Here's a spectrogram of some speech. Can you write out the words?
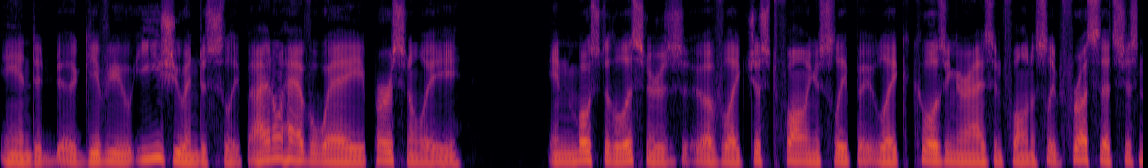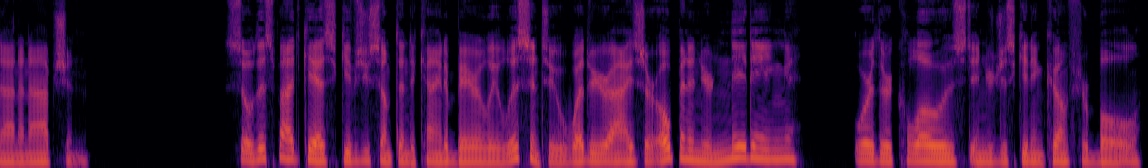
and uh, give you, ease you into sleep. I don't have a way personally in most of the listeners of like just falling asleep, uh, like closing your eyes and falling asleep. For us, that's just not an option. So this podcast gives you something to kind of barely listen to, whether your eyes are open and you're knitting or they're closed and you're just getting comfortable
